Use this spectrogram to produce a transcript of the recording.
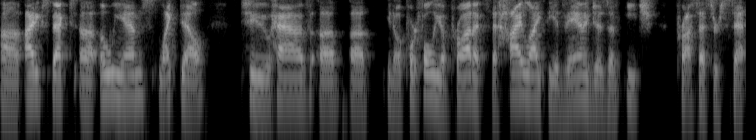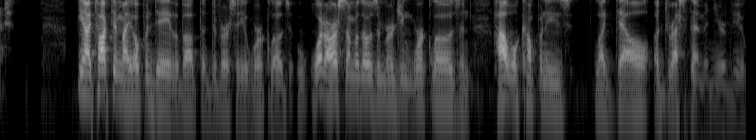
Uh, I'd expect uh, OEMs like Dell to have a, a, you know, a portfolio of products that highlight the advantages of each processor set. Yeah, I talked in my open Dave about the diversity of workloads. What are some of those emerging workloads and how will companies like Dell address them in your view?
